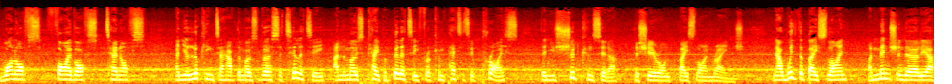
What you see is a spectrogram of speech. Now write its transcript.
one offs, five offs, 10 offs, and you're looking to have the most versatility and the most capability for a competitive price, then you should consider the Chiron baseline range. Now, with the baseline, I mentioned earlier,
